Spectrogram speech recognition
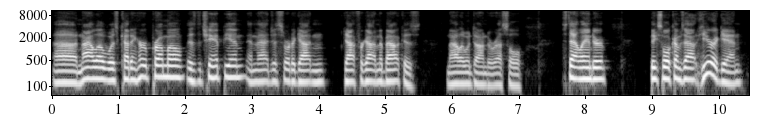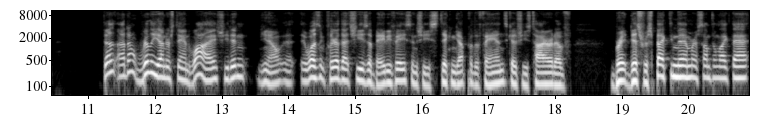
uh, Nyla was cutting her promo as the champion, and that just sort of gotten got forgotten about because Nyla went on to wrestle Statlander. Big Swole comes out here again. Does, I don't really understand why she didn't. You know, it, it wasn't clear that she's a babyface and she's sticking up for the fans because she's tired of Britt disrespecting them or something like that.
